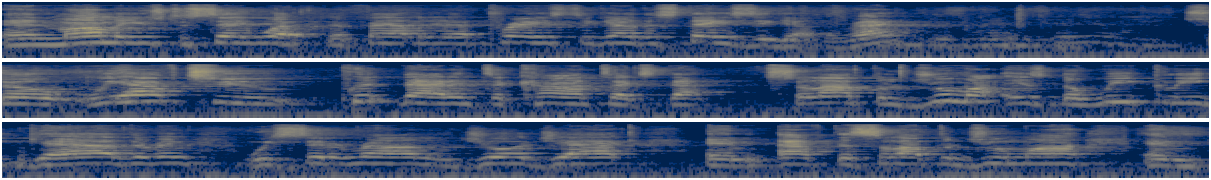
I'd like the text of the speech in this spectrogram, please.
And mama used to say what? The family that prays together stays together, right? So we have to put that into context that Salatul Juma is the weekly gathering. We sit around, enjoy Jack, and after Salatul Juma and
